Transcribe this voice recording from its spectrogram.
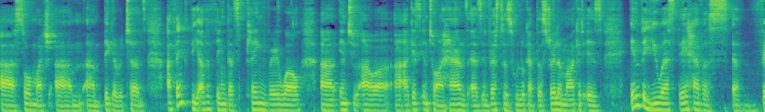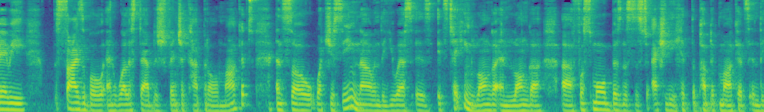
uh, so much um, um, bigger returns. I think the other thing that's playing very well uh, into our, uh, I guess, into our hands as investors who look at the Australian market is in the US, they have a, a very sizable and well established venture capital market. And so, what you're seeing now in the US is it's taking longer and longer uh, for small businesses to actually hit the public markets in the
